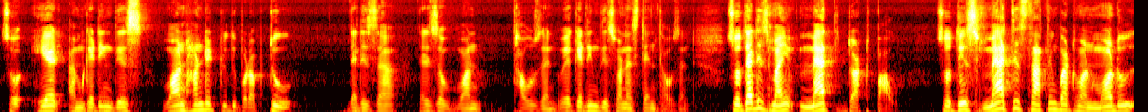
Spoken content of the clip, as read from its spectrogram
so here I'm getting this 100 to the power of 2, that is a that is a 1000. We're getting this one as 10,000. So that is my math.pow. So this math is nothing but one module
